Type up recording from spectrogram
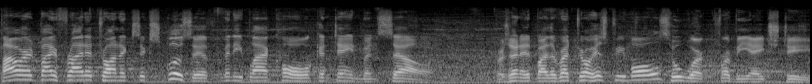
powered by Fridatronics' exclusive mini black hole containment cell. Presented by the Retro History Moles who work for BHT.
